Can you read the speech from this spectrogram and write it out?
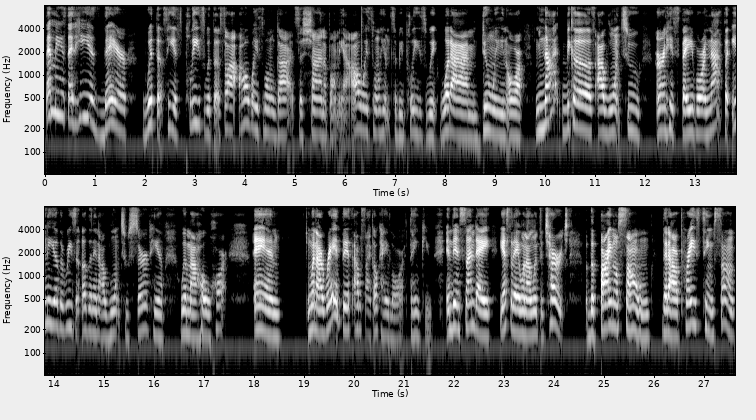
that means that He is there with us. He is pleased with us. So I always want God to shine upon me. I always want him to be pleased with what I'm doing or not because I want to earn his favor or not for any other reason other than I want to serve him with my whole heart. And when I read this, I was like, okay, Lord, thank you. And then Sunday, yesterday, when I went to church, the final song that our praise team sung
